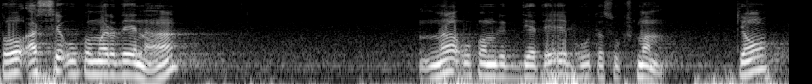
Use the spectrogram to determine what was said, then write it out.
तो अस्य उपमर्दे न न उपमृद्यते भूत सूक्ष्म क्यों?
